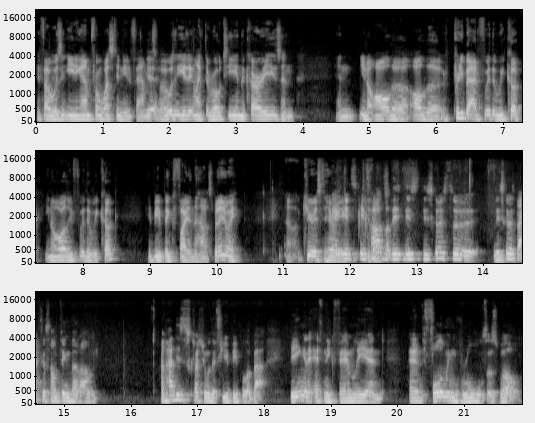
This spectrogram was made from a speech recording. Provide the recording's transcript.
if I wasn't eating. I'm from a West Indian family, Yeah. so if I wasn't eating like the roti and the curries and and you know all the all the pretty bad food that we cook, you know, oily food that we cook. It'd be a big fight in the house. But anyway, uh, curious to hear. what you- it's it's hard. But this this goes to this goes back to something that um I've had this discussion with a few people about being an ethnic family and and following rules as well,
